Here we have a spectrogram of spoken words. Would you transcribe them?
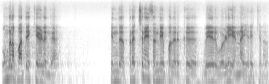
உங்களை பார்த்தே கேளுங்க. இந்த பிரச்சனையை சந்திப்பதற்கு வேறு வழி என்ன இருக்கிறது?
